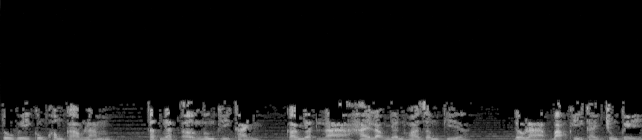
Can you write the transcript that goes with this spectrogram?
tu vi cũng không cao lắm, thấp nhất ở ngưng khí cảnh, cao nhất là hai lão nhân hoa dâm kia, đều là bạo khí cảnh trung kỳ.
